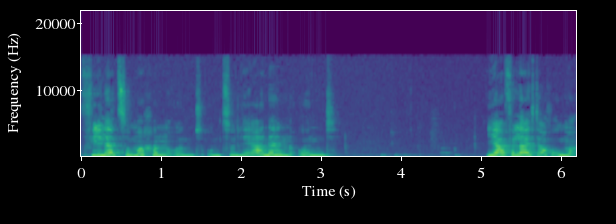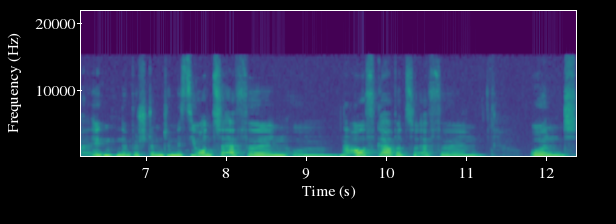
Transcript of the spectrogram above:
Fehler zu machen und um zu lernen und ja, vielleicht auch um irgendeine bestimmte Mission zu erfüllen, um eine Aufgabe zu erfüllen. Und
